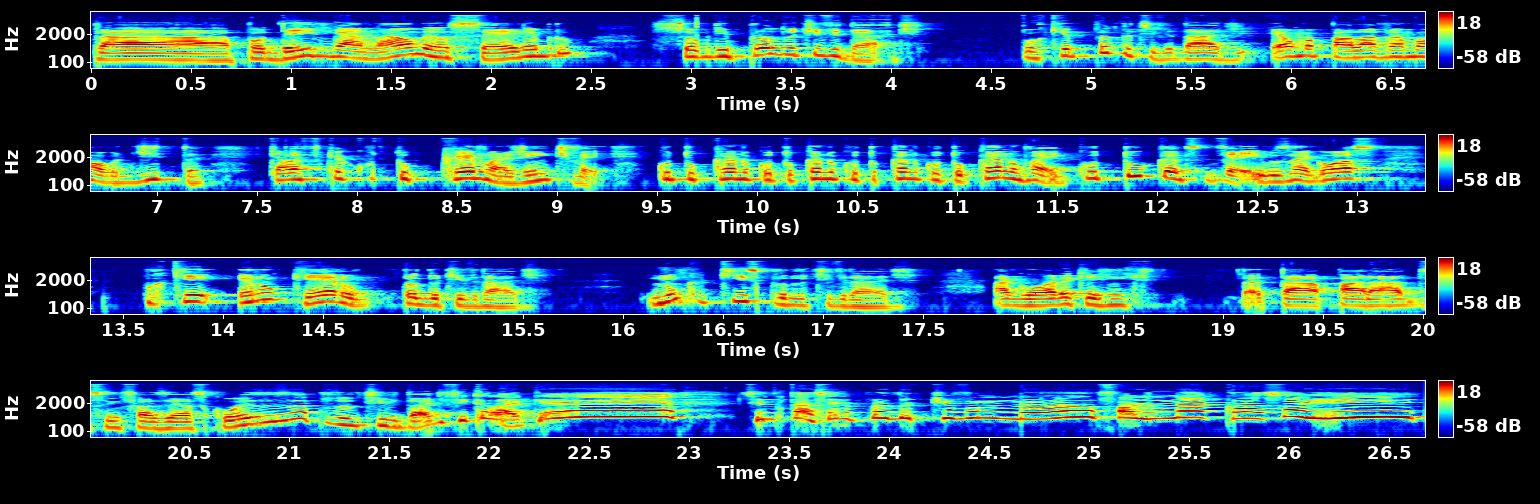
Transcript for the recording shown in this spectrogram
para poder enganar o meu cérebro sobre produtividade. Porque produtividade é uma palavra maldita que ela fica cutucando a gente, velho. Cutucando, cutucando, cutucando, cutucando, velho. Cutuca, velho, os negócios. Porque eu não quero produtividade. Nunca quis produtividade. Agora que a gente tá parado sem fazer as coisas, a produtividade fica lá. Que você não tá sendo produtivo, não. Faz um negócio aí.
